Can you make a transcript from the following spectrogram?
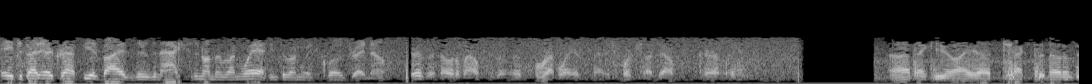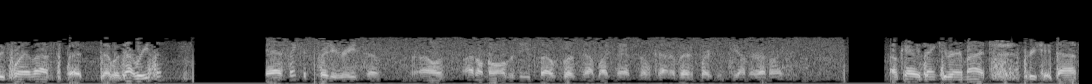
Hey, to that aircraft, be advised there's an accident on the runway. I think the runway's closed right now. There's a note about the runway at Spanish Fork shut down currently. Uh, thank you. I uh, checked the notice before I left, but uh, was that recent? Yeah, I think it's pretty recent. Uh, I don't know all the details, but it sounds like they had some kind of emergency on the runway. Okay, thank you very much. Appreciate that.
